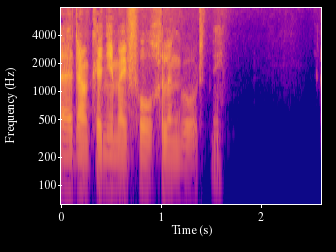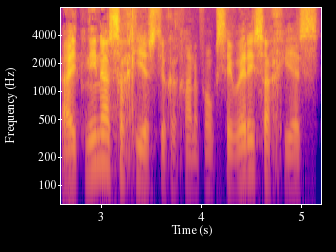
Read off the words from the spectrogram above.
uh, dan kan jy my volgeling word nie. Hy het nie na sy gees toe gegaan en hom gesê hoorie sy gees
